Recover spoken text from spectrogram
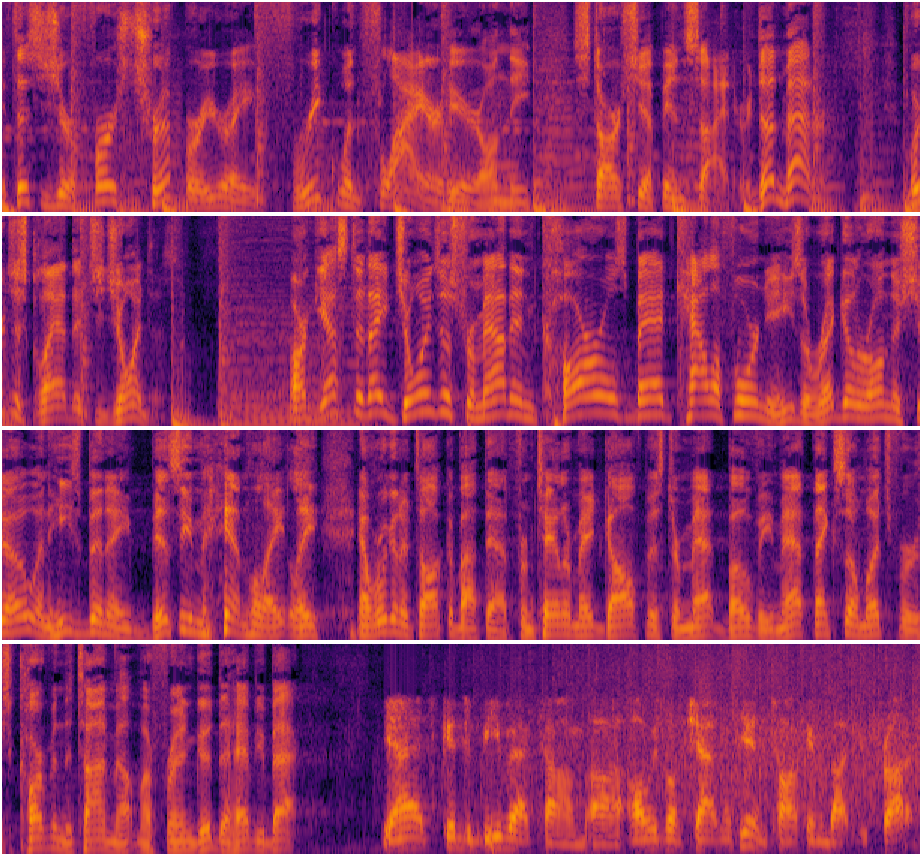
If this is your first trip or you're a frequent flyer here on the Starship Insider, it doesn't matter. We're just glad that you joined us. Our guest today joins us from out in Carlsbad, California. He's a regular on the show, and he's been a busy man lately, and we're going to talk about that. From TaylorMade Golf, Mr. Matt Bovee. Matt, thanks so much for carving the time out, my friend. Good to have you back. Yeah, it's good to be back, Tom. Uh, always love chatting with you and talking about new products.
